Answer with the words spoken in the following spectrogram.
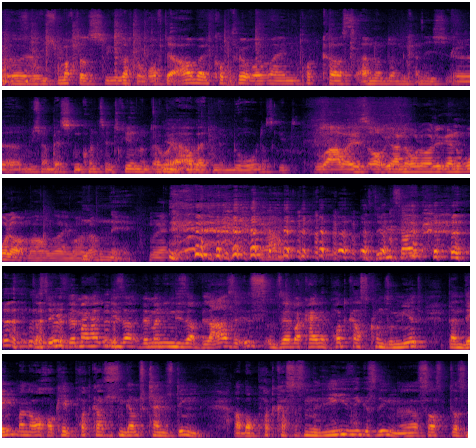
äh, ich mache das, wie gesagt, auch auf der Arbeit, Kopfhörer rein, Podcast an und dann kann ich äh, mich am besten konzentrieren und dabei Ja. arbeiten im Büro. Das geht. Du arbeitest auch wie andere Leute gerne Urlaub machen, sag ich mal, ne? Nee. Nee. Das Ding ist halt, das Ding ist, wenn man halt in dieser, wenn man in dieser Blase ist und selber keine Podcasts konsumiert, dann denkt man auch, okay, Podcast ist ein ganz kleines Ding. Aber Podcast ist ein riesiges Ding. ne? Das, das, das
